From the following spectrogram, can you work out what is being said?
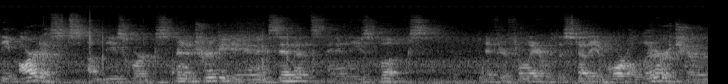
the artists of these works been attributed in exhibits and in these books? If you're familiar with the study of oral literature,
